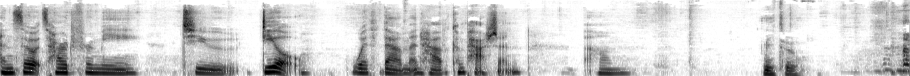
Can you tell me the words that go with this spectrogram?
And so it's hard for me to deal with them and have compassion. Um, me too.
